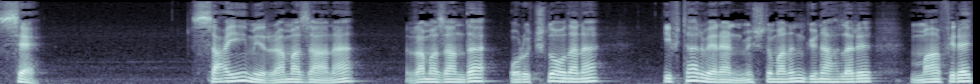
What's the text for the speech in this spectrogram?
S. Saimi Ramazana Ramazanda oruçlu olana iftar veren Müslümanın günahları mağfiret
